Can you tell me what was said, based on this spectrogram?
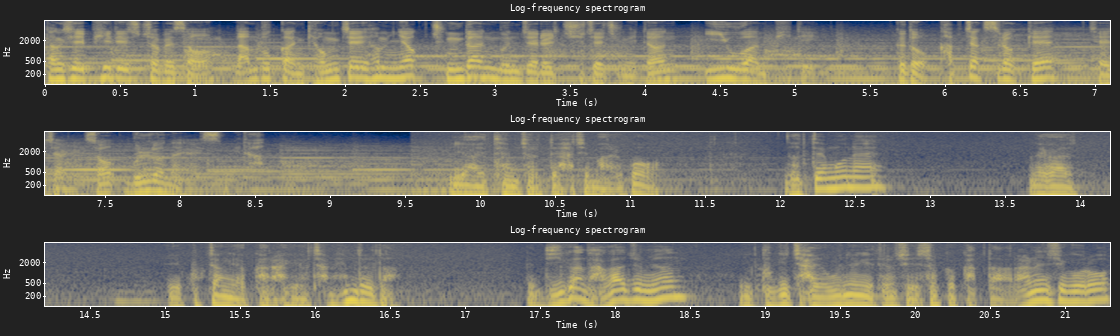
당시 PD 수첩에서 남북 간 경제 협력 중단 문제를 취재 중이던 이우환 PD. 그도 갑작스럽게 제작에서 물러나야 했습니다. 이 아이템 절대 하지 말고 너 때문에 내가 이 국장 역할을 하기가 참 힘들다. 네가 나가주면 이 국이 잘 운영이 될 수 있을 것 같다라는 식으로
